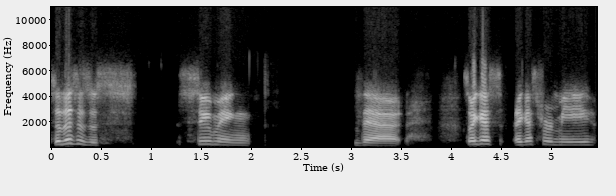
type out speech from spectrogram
So this is assuming that, so I guess, I guess for me,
